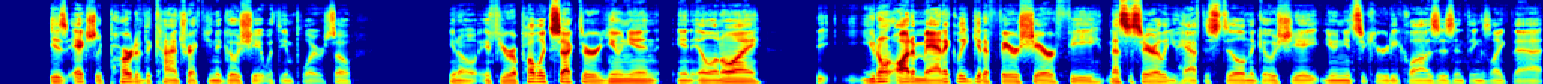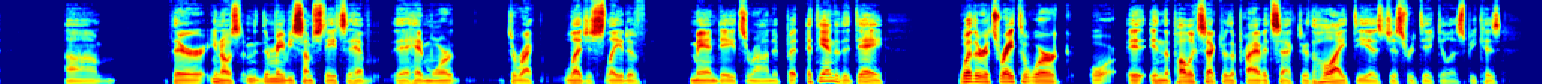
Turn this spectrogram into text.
is actually part of the contract you negotiate with the employer. So, you know, if you're a public sector union in Illinois, you don't automatically get a fair share fee necessarily. You have to still negotiate union security clauses and things like that. Um, there, you know, there may be some states that have that had more direct legislative mandates around it, but at the end of the day, whether it's right to work or in the public sector, the private sector, the whole idea is just ridiculous because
